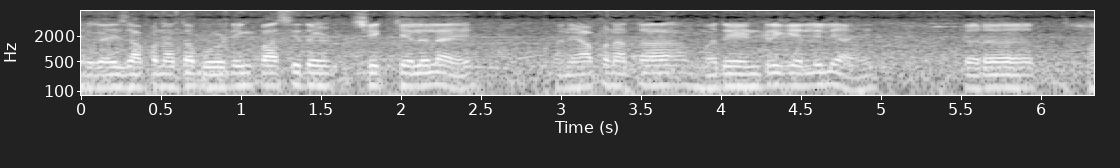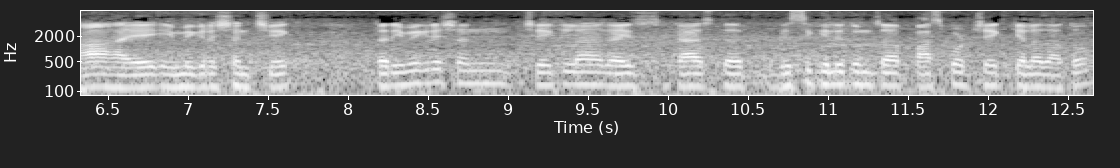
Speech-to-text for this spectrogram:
तर गाईज आपण आता बोर्डिंग पास इथं चेक केलेला आहे. आणि आपण आता मध्ये एंट्री केलेली आहे. तर हा आहे इमिग्रेशन चेक तर इमिग्रेशन चेकला गाईज काय असतं? बेसिकली तुमचा पासपोर्ट चेक केला जातो.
